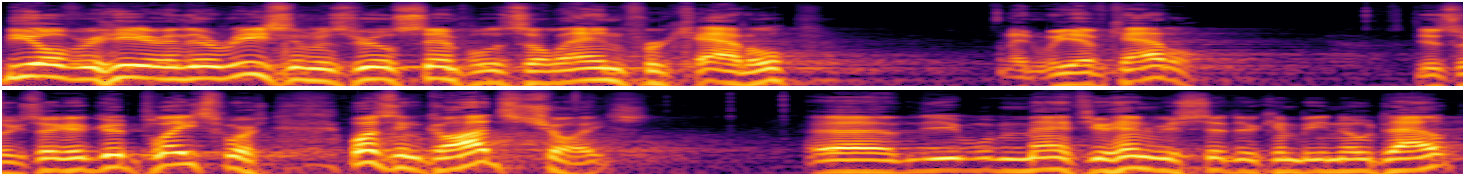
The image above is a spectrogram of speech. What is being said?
be over here. And their reason was real simple it's a land for cattle, and we have cattle. This looks like a good place for us. It wasn't God's choice. Uh, Matthew Henry said there can be no doubt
